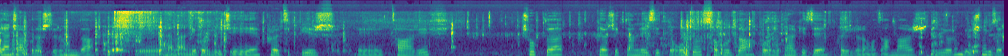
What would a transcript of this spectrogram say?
genç arkadaşlarımın da e, hemen yapabileceği pratik bir e, tarif. Çok da gerçekten lezzetli oldu. Sahurda bu arada herkese hayırlı Ramazanlar diliyorum. Görüşmek üzere.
